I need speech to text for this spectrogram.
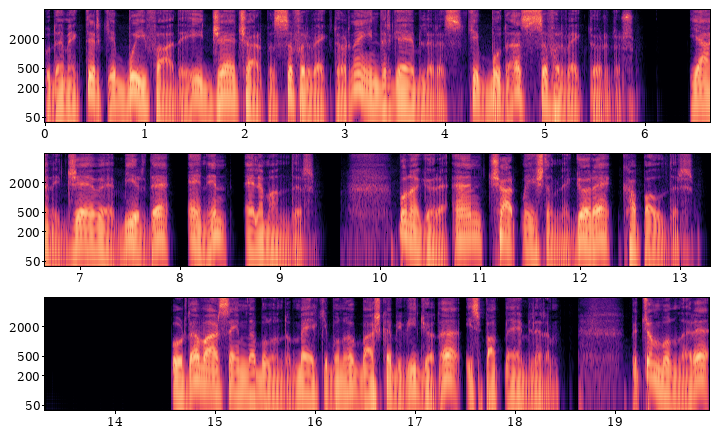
Bu demektir ki bu ifadeyi c çarpı sıfır vektörüne indirgeyebiliriz ki bu da sıfır vektörüdür. Yani c ve 1 de n'in elemanıdır. Buna göre n çarpma işlemine göre kapalıdır. Burada varsayımda bulundum. Belki bunu başka bir videoda ispatlayabilirim. Bütün bunları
